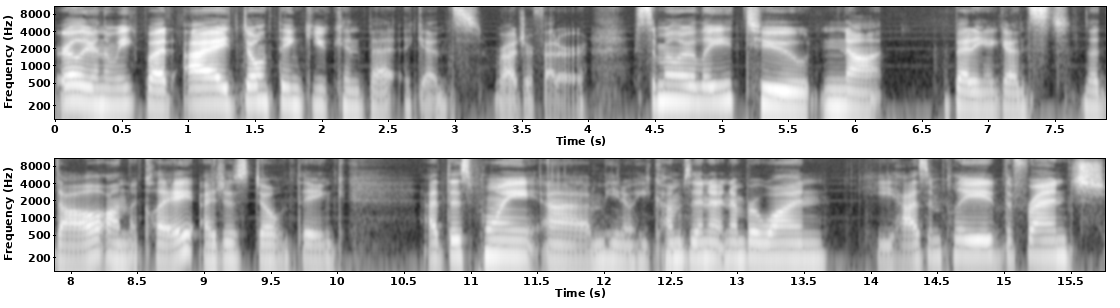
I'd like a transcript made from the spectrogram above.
earlier in the week, but I don't think you can bet against Roger Federer. Similarly to not betting against Nadal on the clay. I just don't think at this point, um, you know, he comes in at number one. He hasn't played the French.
